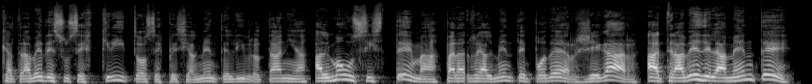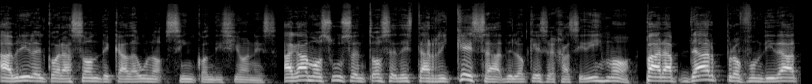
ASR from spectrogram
que a través de sus escritos, especialmente el libro Tania, armó un sistema para realmente poder llegar a través de la mente a abrir el corazón de cada uno sin condiciones. Hagamos uso entonces de esta riqueza de lo que es el hasidismo para dar profundidad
